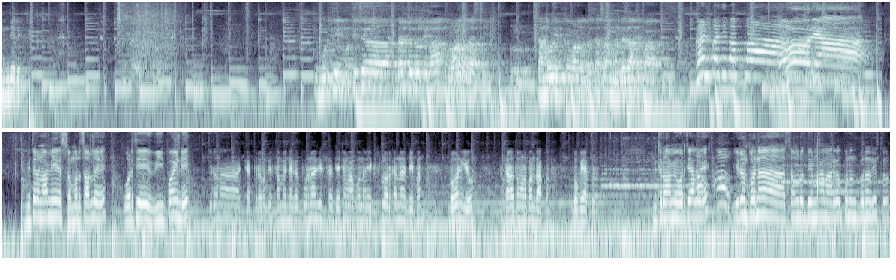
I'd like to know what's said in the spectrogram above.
मंदिर आहे. मूर्ती मूर्तीच्या दर चतुर्थीला वाढ होत असते. तांदूळ इतकं वाढ होत असते. असं म्हणले जाते पा गणपती बाप्पा! मित्रांनो आम्ही समोर चाललोय. वरती व्ही पॉईंट आहे. तिथून छत्रपती संभाजीनगर पूर्ण दिसतं त्याच्यामुळे आपण एक्सप्लोअर करणार ते पण. बघून घेऊ. त्याला तुम्हाला पण दाखवतो. बघूया पुढं. मित्रांनो आम्ही वरती आलोय. इथून पूर्ण समृद्धी महामार्ग पण पूर्ण दिसतो.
